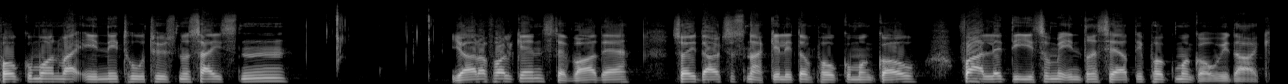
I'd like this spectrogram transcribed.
Pokémon var inne i 2016. Ja da, folkens. Det var det. Så i dag så snakker jeg litt om Pokémon Go. For alle de som er interessert i Pokémon Go i dag.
